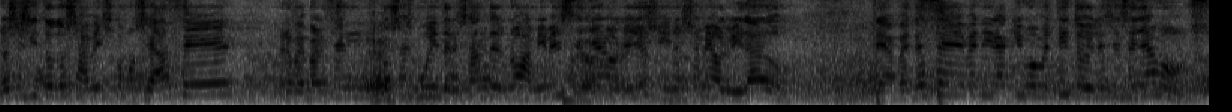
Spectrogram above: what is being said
No sé si todos sabéis cómo se hacen, pero me parecen ¿Eh? cosas muy interesantes, ¿no? A mí me enseñaron ellos y no se me ha olvidado. ¿Te apetece venir aquí un momentito y les enseñamos?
